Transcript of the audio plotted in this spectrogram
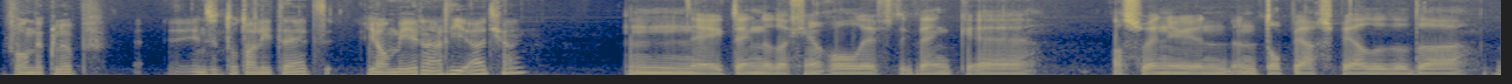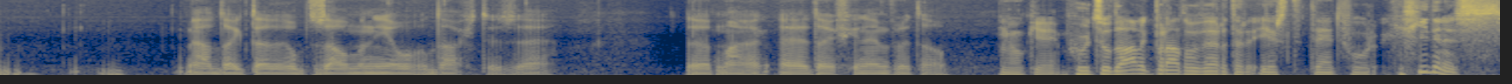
van de club in zijn totaliteit, jou meer naar die uitgang? Mm, nee, ik denk dat dat geen rol heeft. Ik denk uh, als wij nu een, een topjaar speelden, dat, ja, dat ik daar op dezelfde manier over dacht. Dus uh, dat, maar, dat heeft geen invloed op. Oké, goed, zo dadelijk praten we verder. Eerst tijd voor geschiedenis.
